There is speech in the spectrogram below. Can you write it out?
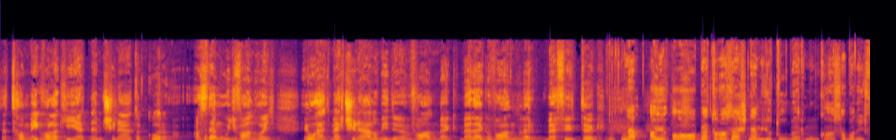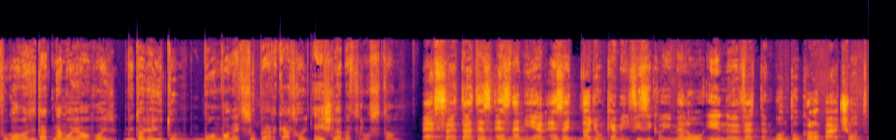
tehát ha még valaki ilyet nem csinált, akkor az nem úgy van, hogy jó, hát megcsinálom, időm van, meg meleg van, mert befűtök. Nem, a, a betonozás nem youtuber munka, ha szabad így fogalmazni, tehát nem olyan, hogy mint ahogy a Youtube-on van egy szuperkát, hogy és lebetonoztam. Persze, tehát ez, ez nem ilyen, ez egy nagyon kemény fizikai meló. Én vettem bontókalapácsot,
